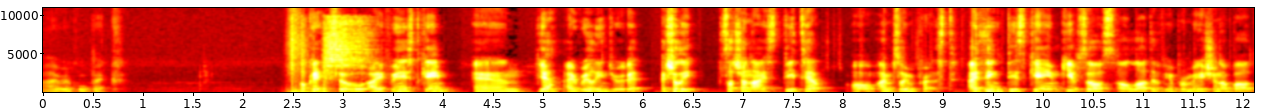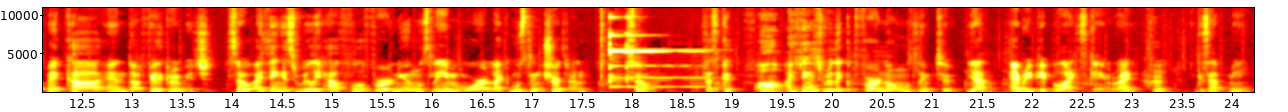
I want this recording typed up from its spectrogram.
I will go back. Okay, so I finished game and yeah, I really enjoyed it. Actually, such a nice detail. Oh, I'm so impressed. I think this game gives us a lot of information about Mecca and the pilgrimage. So I think it's really helpful for new Muslim or like Muslim children. So that's good. Oh, I think it's really good for non-Muslim too. Yeah, every people likes game, right? Except me.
